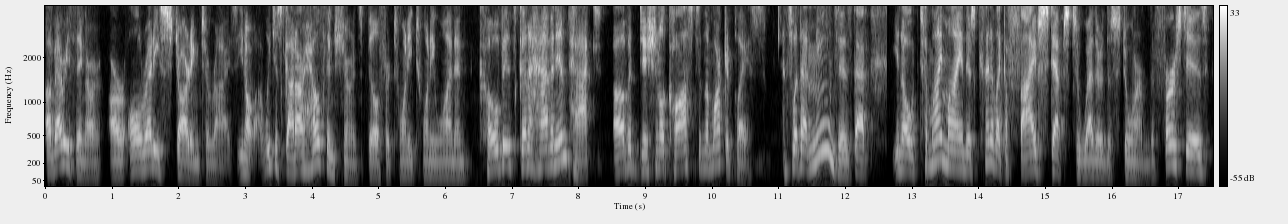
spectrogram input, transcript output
of everything are are already starting to rise. You know, we just got our health insurance bill for 2021, and COVID's going to have an impact of additional costs in the marketplace. And so what that means is that, you know, to my mind, there's kind of like a five steps to weather the storm. The first is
